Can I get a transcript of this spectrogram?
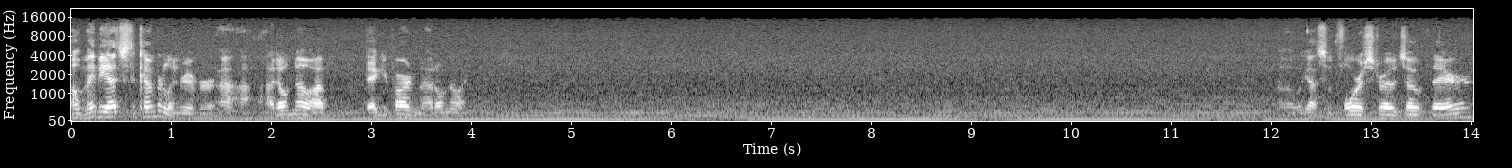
Oh, maybe that's the Cumberland River. I, I, I don't know. I beg your pardon. I don't know it. Uh, we got some forest roads over there.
